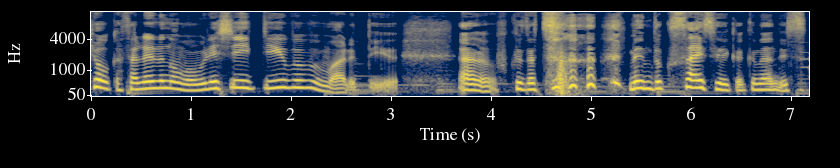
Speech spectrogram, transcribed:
評価されるのも嬉しいっていう部分もあるっていう、あの、複雑な めんどくさい性格なんです。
